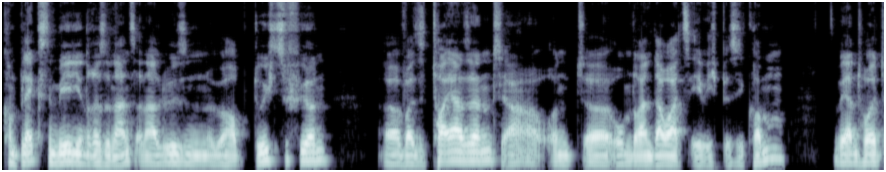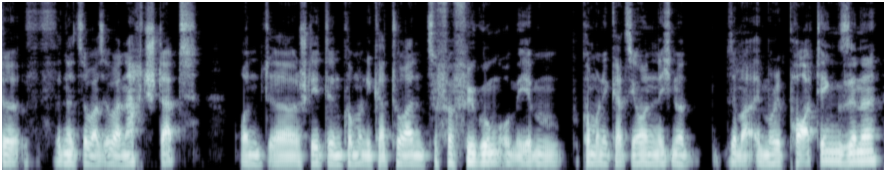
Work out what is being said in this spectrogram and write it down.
komplexen Medienresonanzanalysen überhaupt durchzuführen, äh, weil sie teuer sind, ja, und äh, obendrein dauert es ewig, bis sie kommen. Während heute findet sowas über Nacht statt und äh, steht den Kommunikatoren zur Verfügung, um eben Kommunikation nicht nur wir, im Reporting-Sinne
